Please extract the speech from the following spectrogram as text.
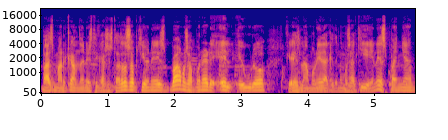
Vas marcando en este caso estas dos opciones, vamos a poner el euro, que es la moneda que tenemos aquí en España,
